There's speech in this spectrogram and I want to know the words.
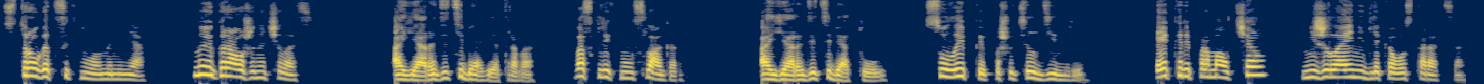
строго цыкнула на меня. Но игра уже началась. «А я ради тебя, Ветрова!» — воскликнул Слагар. «А я ради тебя, Тул!» — с улыбкой пошутил Динри. Экри промолчал, не желая ни для кого стараться.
